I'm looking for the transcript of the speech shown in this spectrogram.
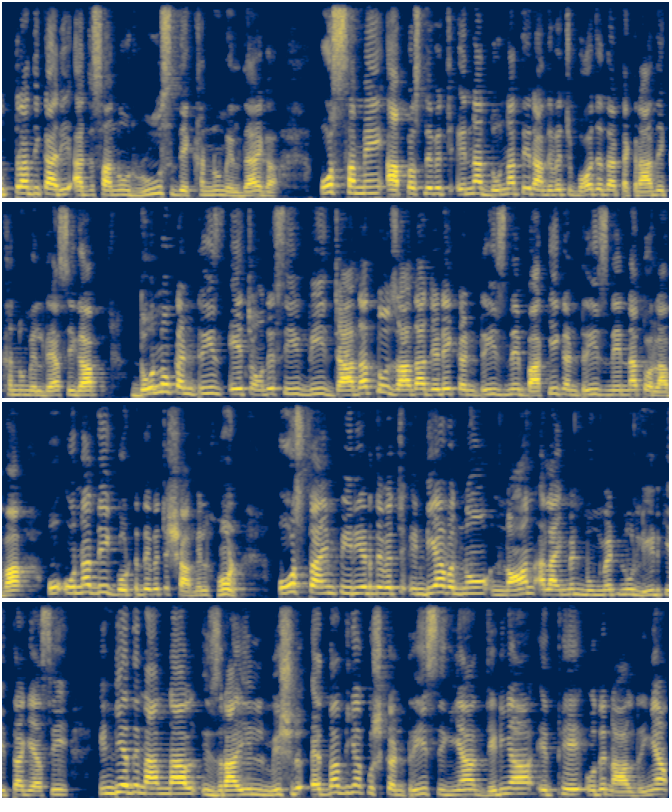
ਉੱਤਰਾਧਿਕਾਰੀ ਅੱਜ ਸਾਨੂੰ ਰੂਸ ਦੇਖਣ ਨੂੰ ਮਿਲਦਾ ਹੈਗਾ। ਉਸ ਸਮੇਂ ਆਪਸ ਦੇ ਵਿੱਚ ਇਹਨਾਂ ਦੋਨਾਂ ਧਿਰਾਂ ਦੇ ਵਿੱਚ ਬਹੁਤ ਜ਼ਿਆਦਾ ਟਕਰਾਅ ਦੇਖਣ ਨੂੰ ਮਿਲ ਰਿਹਾ ਸੀਗਾ। ਦੋਨੋਂ ਕੰਟਰੀਜ਼ ਇਹ ਚਾਹੁੰਦੇ ਸੀ ਵੀ ਜ਼ਿਆਦਾ ਤੋਂ ਜ਼ਿਆਦਾ ਜਿਹੜੇ ਕੰਟਰੀਜ਼ ਨੇ, ਬਾਕੀ ਕੰਟਰੀਜ਼ ਨੇ, ਇਹਨਾਂ ਤੋਂ ਇਲਾਵਾ ਉਹ ਉਹਨਾਂ ਦੇ ਗੁੱਟ ਦੇ ਵਿੱਚ ਸ਼ਾਮਿਲ ਹੋਣ। ਉਸ ਟਾਈਮ ਪੀਰੀਅਡ ਦੇ ਵਿੱਚ ਇੰਡੀਆ ਵੱਲੋਂ ਨਾਨ ਅਲਾਈਨਮੈਂਟ ਮੂਵਮੈਂਟ ਨੂੰ ਲੀਡ ਕੀਤਾ ਗਿਆ ਸੀ। ਇੰਡੀਆ ਦੇ ਨਾਲ ਨਾਲ ਇਜ਼ਰਾਈਲ ਮਿਸ਼ਰ ਐਦਾਂ ਦੀਆਂ ਕੁਝ ਕੰਟਰੀਜ਼ ਸੀਗੀਆਂ ਜਿਹੜੀਆਂ ਇੱਥੇ ਉਹਦੇ ਨਾਲ ਰਹੀਆਂ।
